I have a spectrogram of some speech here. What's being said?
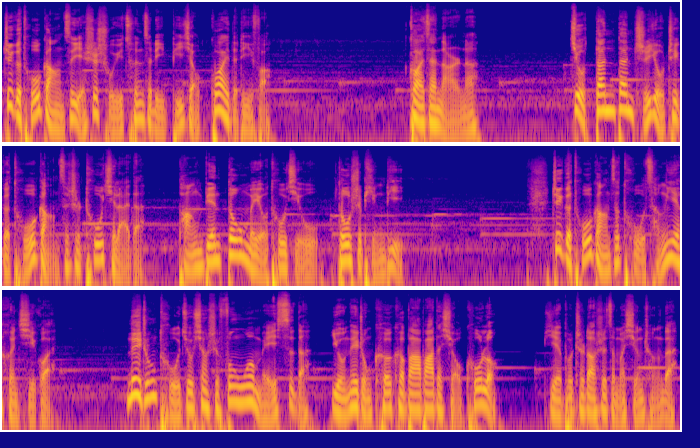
这个土岗子也是属于村子里比较怪的地方。怪在哪儿呢？就单单只有这个土岗子是凸起来的，旁边都没有凸起物，都是平地。这个土岗子土层也很奇怪，那种土就像是蜂窝煤似的，有那种磕磕巴巴的小窟窿，也不知道是怎么形成的。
